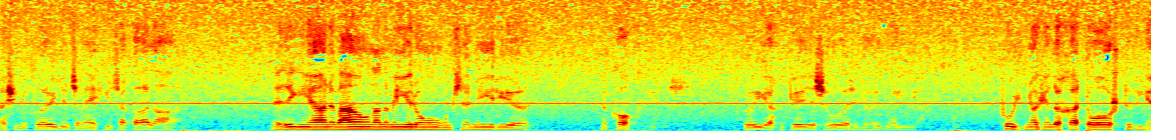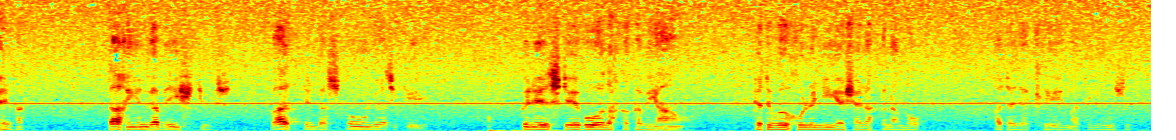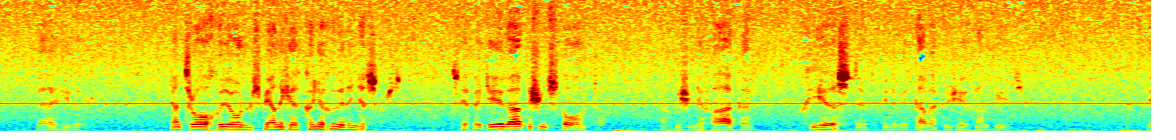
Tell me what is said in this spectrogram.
A sy'n yw gwrdd yn sy'n eich yn sa'n cael a. Ydy gyn yn y fawn an y mir o'n sy'n mir i'r coch. Rwyach gyd ys hwyr i ddweud rwyach. Pwysnioch yn dych ator dwi'n hef. Dach i'n gaf eistws. Fath yn gaf sbwn yn gaf gyd. Gynnes te fôn ach gaf am iawn. Gydw fy chwle ni eisiau ach gan amno. A da da cem a di wsyd. Da hwyr. Gan troch i o'n sbianach i'r cynnwch i'r unisgwrs. Sgepedig ag ysyn sgod. Ach ysyn y ffagart. fiesta beni beknava köşeye kan fiesta.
